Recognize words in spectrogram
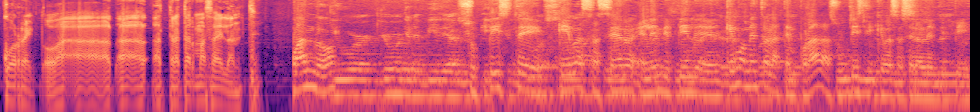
correcto a, a- a- a tratar más adelante. ¿Cuándo supiste que ibas a ser el MVP? ¿En qué momento de la temporada supiste que ibas a ser el MVP?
